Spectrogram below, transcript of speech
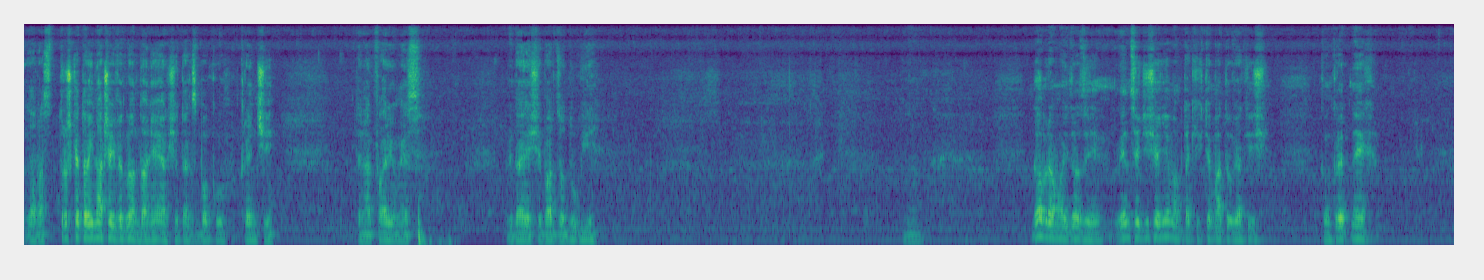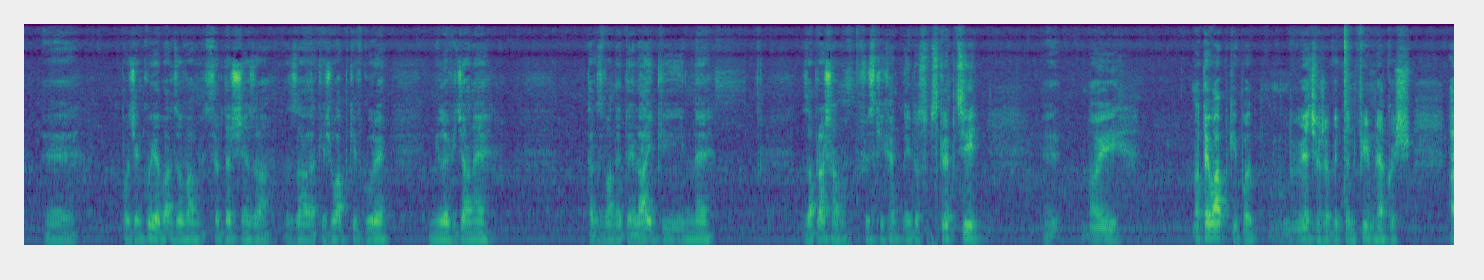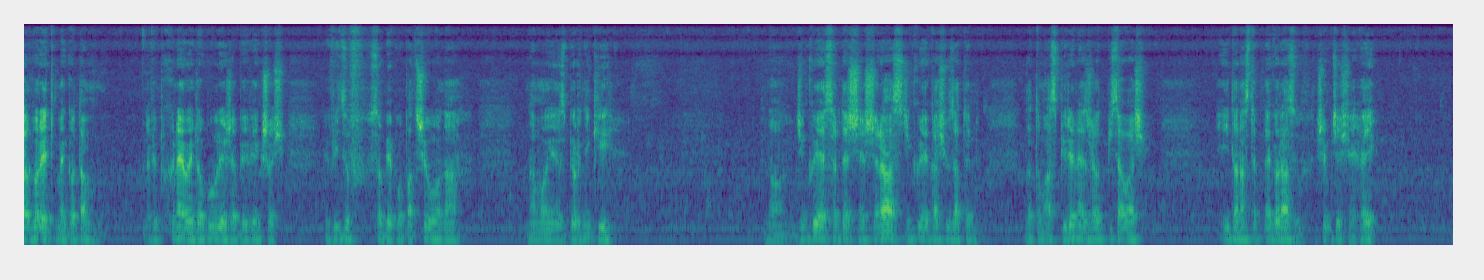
Zaraz, troszkę to inaczej wygląda, nie? Jak się tak z boku kręci. Ten akwarium jest, wydaje się bardzo długi. Dobra, moi drodzy, więcej dzisiaj nie mam takich tematów jakichś konkretnych. Yy, Podziękuję bardzo Wam serdecznie za, za jakieś łapki w górę, mile widziane. Tak zwane te lajki i inne. Zapraszam wszystkich chętnych do subskrypcji. No i no te łapki, wiecie, żeby ten film jakoś algorytmy go tam wypchnęły do góry, żeby większość widzów sobie popatrzyło na, na moje zbiorniki. No, dziękuję serdecznie jeszcze raz. Dziękuję Kasiu za ten, za tą aspirynę, że odpisałaś. I do następnego razu. Trzymcie się. Hej.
